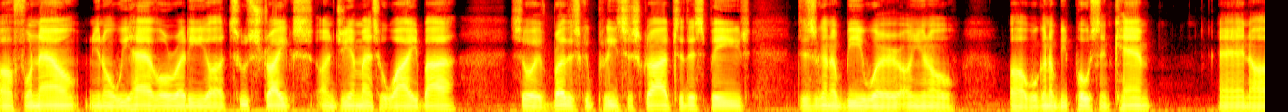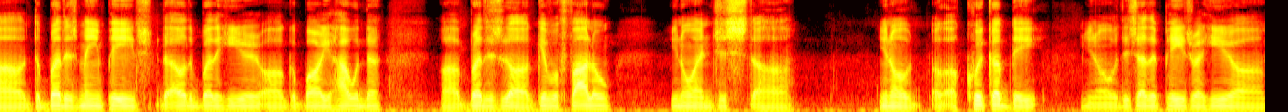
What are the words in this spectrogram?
Uh, for now, you know, we have already uh, two strikes on GMS Hawaii Ba. So if brothers could please subscribe to this page, this is gonna be where uh, you know uh, we're gonna be posting camp and uh, the brother's main page. The elder brother here, uh, Gabari Hawada uh, brothers uh, give a follow, you know, and just uh, you know a, a, quick update. You know, this other page right here, uh,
